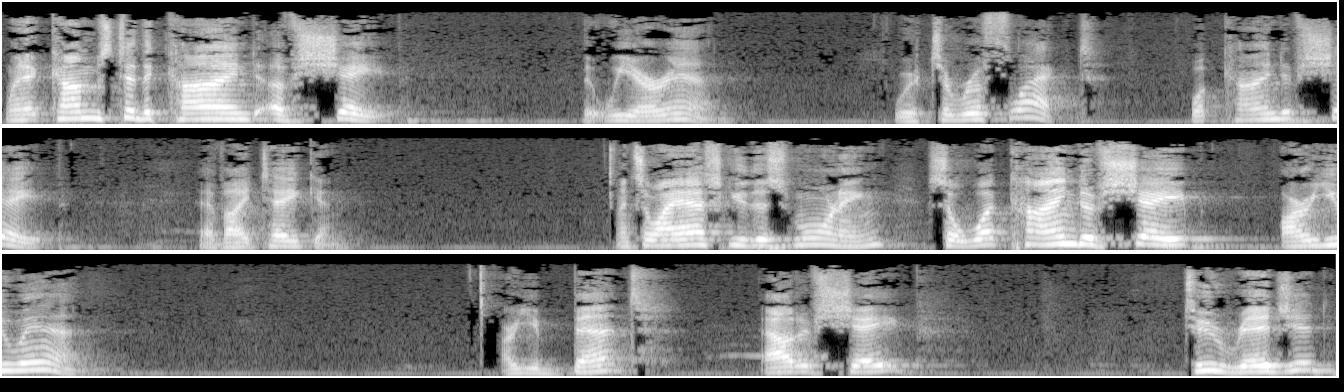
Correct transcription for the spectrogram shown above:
when it comes to the kind of shape that we are in. We're to reflect what kind of shape have I taken? And so I ask you this morning so, what kind of shape are you in? Are you bent out of shape? Too rigid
